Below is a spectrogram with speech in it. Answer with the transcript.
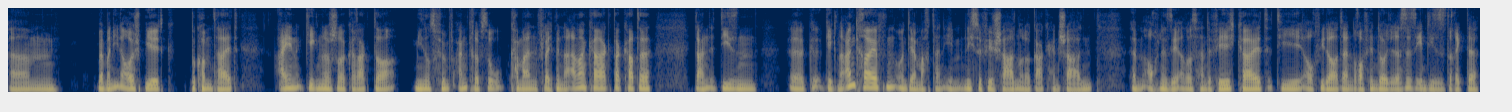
ähm, wenn man ihn ausspielt, bekommt halt ein gegnerischer Charakter minus 5 Angriff. So kann man vielleicht mit einer anderen Charakterkarte dann diesen äh, Gegner angreifen und der macht dann eben nicht so viel Schaden oder gar keinen Schaden. Ähm, auch eine sehr interessante Fähigkeit, die auch wieder dann darauf hindeutet, dass es eben dieses direkte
